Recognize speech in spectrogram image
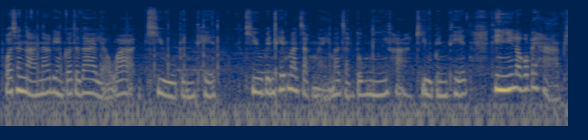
เพราะฉะนั้นนักเรียนก็จะได้แล้วว่า Q เป็นเท็จ Q เป็นเท็จมาจากไหนมาจากตรงนี้ค่ะ Q เป็นเท็จ ทีนี้เราก็ไปหา P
